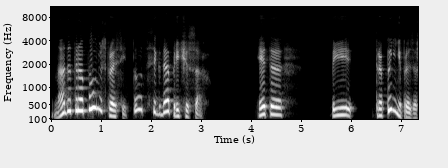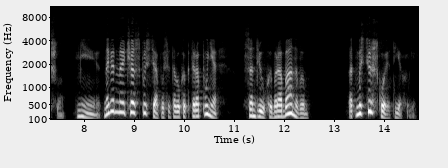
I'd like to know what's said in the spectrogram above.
Надо Тарапуню спросить, тот всегда при часах. Это при Тропынине произошло? Нет, наверное, час спустя, после того, как Тарапуня с Андрюхой Барабановым от мастерской отъехали.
